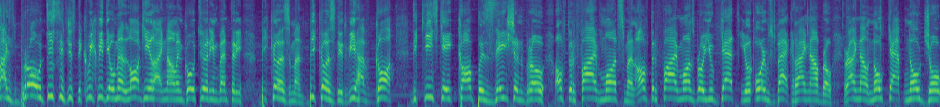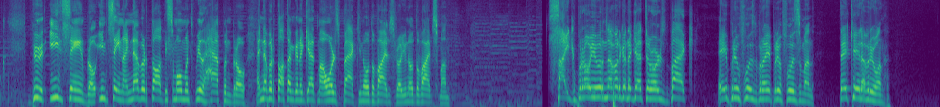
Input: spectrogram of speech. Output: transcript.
Guys, bro, this is just a quick video, man. Log in right now and go to your inventory. Because, man, because, dude, we have got the Kisuke compensation, bro. After five months, man. After five months, bro, you get your orbs back right now, bro. Right now, no cap, no joke. Dude, insane, bro. Insane. I never thought this moment will happen, bro. I never thought I'm gonna get my orbs back. You know the vibes, bro. You know the vibes, man. Psych, bro, you're never gonna get yours back. April Fools, bro, April Fools, man. Take care, everyone.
